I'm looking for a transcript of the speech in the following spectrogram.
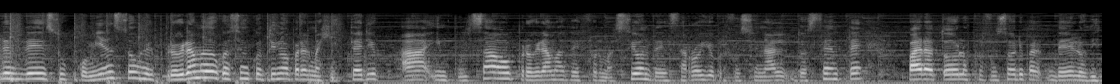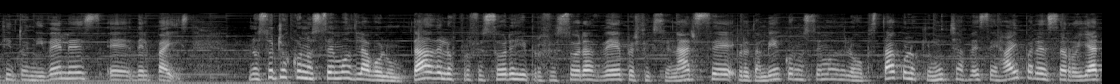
Desde sus comienzos, el programa de educación continua para el magisterio ha impulsado programas de formación, de desarrollo profesional docente para todos los profesores de los distintos niveles eh, del país. Nosotros conocemos la voluntad de los profesores y profesoras de perfeccionarse, pero también conocemos de los obstáculos que muchas veces hay para desarrollar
